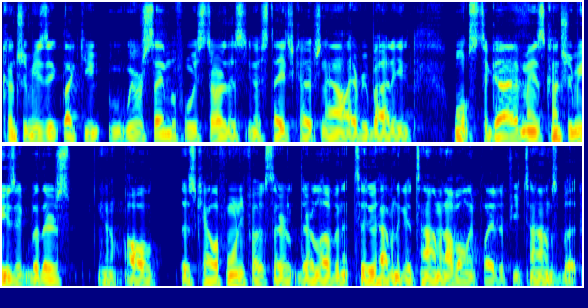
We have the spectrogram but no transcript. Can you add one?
country music, like you, we were saying before we started this, you know, stagecoach now, everybody wants to go. I mean, it's country music, but there's, you know, all those California folks, they're, they're loving it too, having a good time. And I've only played it a few times, but,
